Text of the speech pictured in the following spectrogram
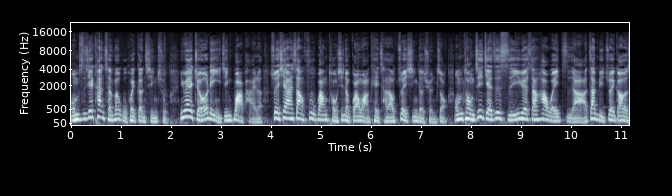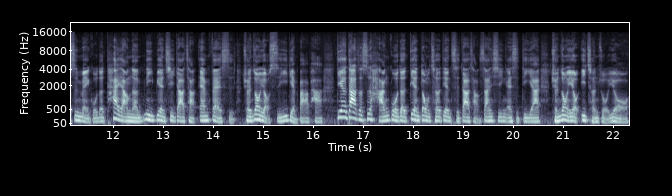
我们直接看成分股会更清楚，因为九二零已经挂牌了，所以现在上富邦投信的官网可以查到最新的权重。我们统计截至十一月三号为止啊，占比最高的是美国的太阳能逆变器大厂 m f s 权重有十一点八趴。第二大则是韩国的电动车电池大厂三星 SDI，权重也有一成左右哦。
